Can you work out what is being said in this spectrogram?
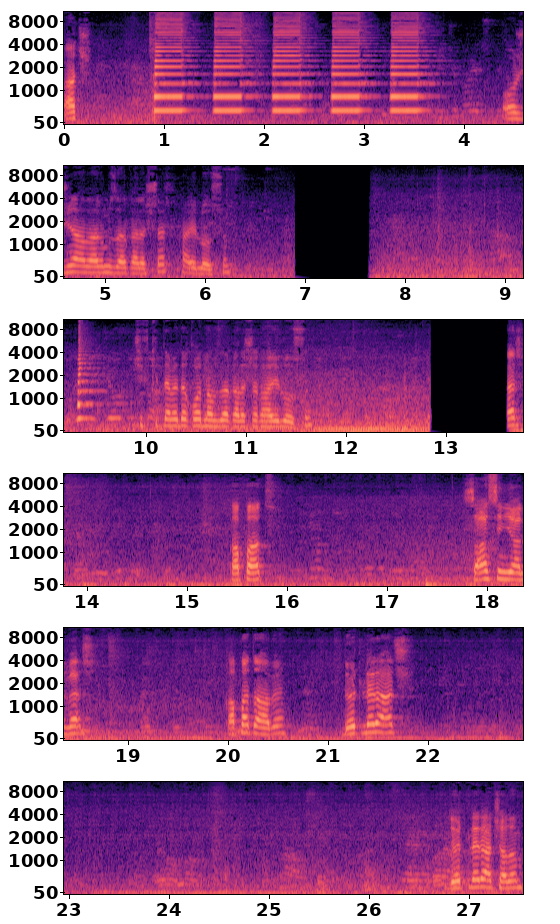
Aç. Orijinallarımız arkadaşlar. Hayırlı olsun. Çift kitlemede kornamız arkadaşlar. Hayırlı olsun. Kapat. Sağ sinyal ver. Kapat abi. Dörtleri aç. Dörtleri açalım.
